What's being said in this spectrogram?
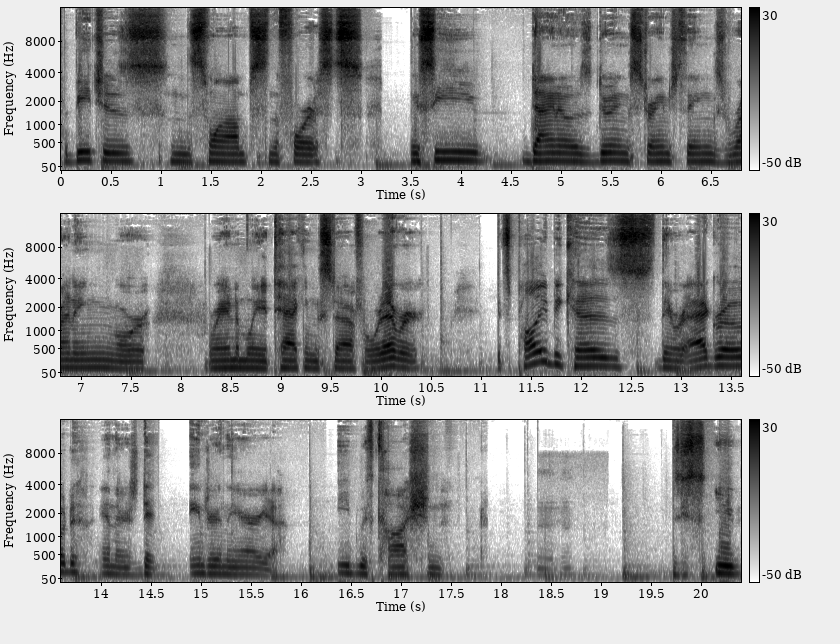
the beaches and the swamps and the forests, you see dinos doing strange things, running or randomly attacking stuff or whatever. It's probably because they were aggroed and there's danger in the area. Proceed with caution. hmm You,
